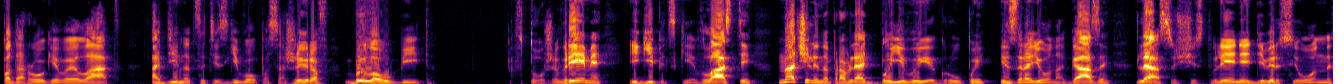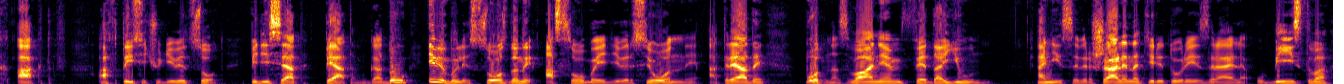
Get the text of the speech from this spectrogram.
по дороге в Элат. 11 из его пассажиров было убито. В то же время египетские власти начали направлять боевые группы из района Газы для осуществления диверсионных актов, а в 1955 году ими были созданы особые диверсионные отряды под названием «Федаюн». Они совершали на территории Израиля убийства,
